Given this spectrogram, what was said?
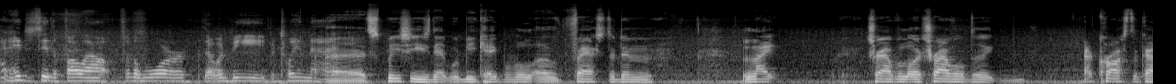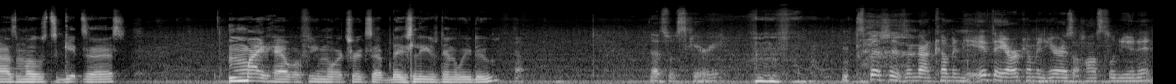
I'd hate to see the fallout for the war that would be between that. a species that would be capable of faster than light travel or travel to across the cosmos to get to us might have a few more tricks up their sleeves than we do. That's what's scary. Especially if they're not coming. If they are coming here as a hostile unit,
